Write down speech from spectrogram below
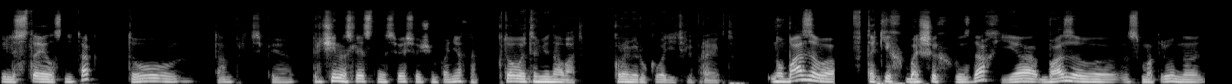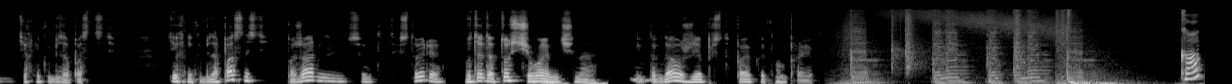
или состоялось не так, то там, в принципе, причинно-следственная связь очень понятна. Кто в этом виноват, кроме руководителя проекта. Но базово в таких больших выездах я базово смотрю на технику безопасности. Техника безопасности, пожарная, вся вот эта история. Вот это то, с чего я начинаю. И тогда уже я приступаю к этому проекту. Как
